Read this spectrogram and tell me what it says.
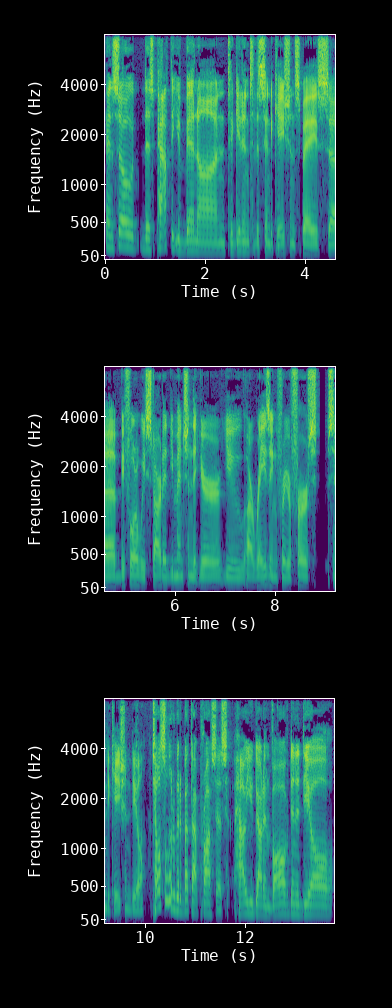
And so, this path that you've been on to get into the syndication space, uh, before we started, you mentioned that you're you are raising for your first syndication deal. Tell us a little bit about that process, how you got involved in a deal,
